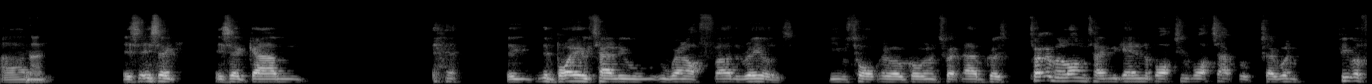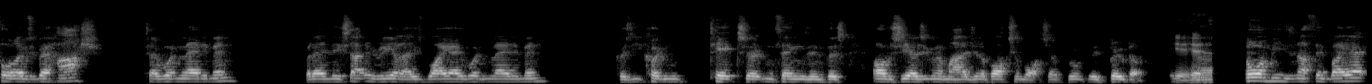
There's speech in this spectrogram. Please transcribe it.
Um, No. It's, it's like, it's like, um, the, the boy who tell you who went off uh, the rails, he was talking about going on Twitter because it took him a long time to get in the boxing WhatsApp group. So I wouldn't, people thought I was a bit harsh because I wouldn't let him in. But then they started to realise why I wouldn't let him in because he couldn't take certain things. And because obviously, as you can imagine, a boxing WhatsApp group is brutal. Yeah. No one means nothing by it.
